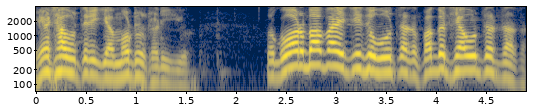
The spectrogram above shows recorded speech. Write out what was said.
હેઠા ઉતરી ગયા, મોઢું ચડી ગયું. તો ગોર બાપાએ કીધું, ઉતરતા, પગથિયા ઉતરતા હતા.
